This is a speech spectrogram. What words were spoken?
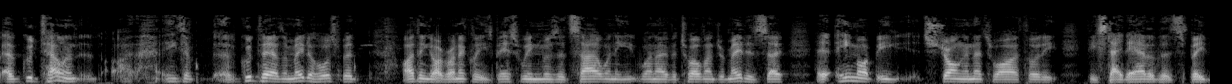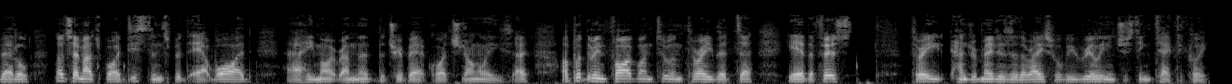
a good talent. He's a, a good thousand metre horse, but I think ironically his best win was at Sale when he won over 1200 metres. So uh, he might be strong and that's why I thought he, he stayed out of the speed battle, not so much by distance, but out wide, uh, he might run the, the trip out quite strongly. So I put them in five, one, two and three, but uh, yeah, the first 300 metres of the race will be really interesting tactically.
